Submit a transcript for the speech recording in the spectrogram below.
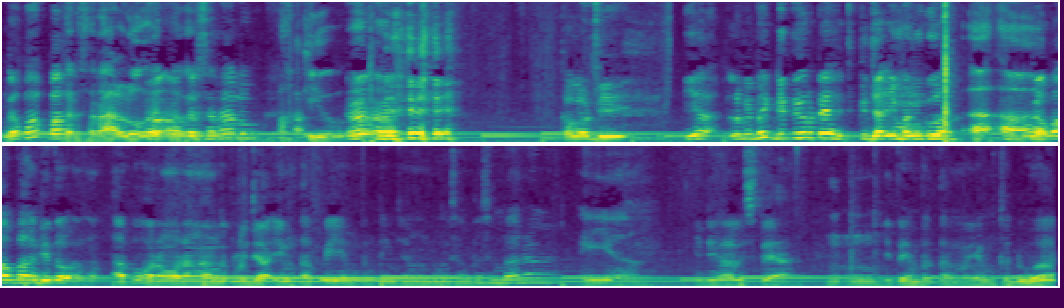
nggak apa-apa terserah lu itu. terserah lu fuck you Heeh. kalau di ya lebih baik ditiru deh kejaiman gua Heeh. nggak apa-apa gitu apa orang-orang nganggap lu jaim tapi yang penting jangan sembarangan iya. Idealis ya Mm-mm. itu yang pertama. Yang kedua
